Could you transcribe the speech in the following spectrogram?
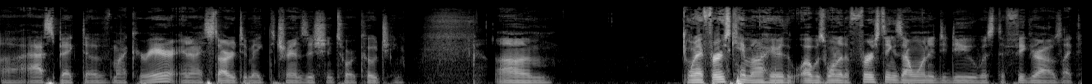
uh, aspect of my career, and I started to make the transition toward coaching. Um, when I first came out here, that was one of the first things I wanted to do was to figure out. I was like,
